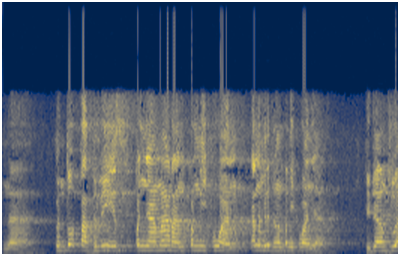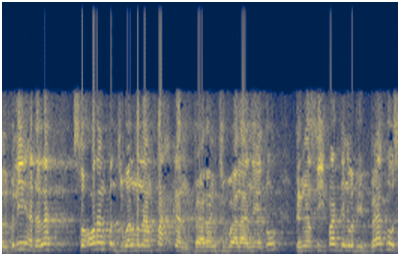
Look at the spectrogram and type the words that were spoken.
Nah, bentuk tadlis, penyamaran, penipuan, kan mirip dengan penipuannya. Di dalam jual beli adalah seorang penjual menampakkan barang jualannya itu dengan sifat yang lebih bagus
